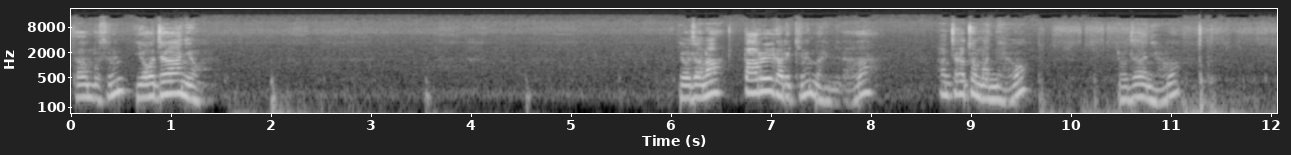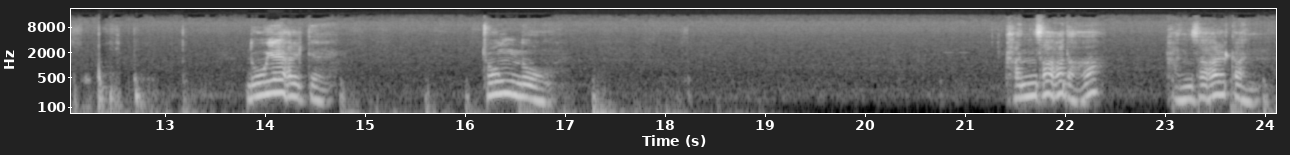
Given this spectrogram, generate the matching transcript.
다음 보수는 여자녀 여자나 딸을 가리키는 말입니다. 한자가 좀 많네요. 여자녀 노예할 때 종노 간사하다 간사할 간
